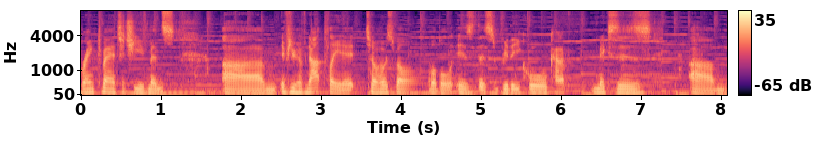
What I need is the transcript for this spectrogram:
ranked match achievements. Um, if you have not played it, Toho Spell Bubble is this really cool kind of mixes. Um,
